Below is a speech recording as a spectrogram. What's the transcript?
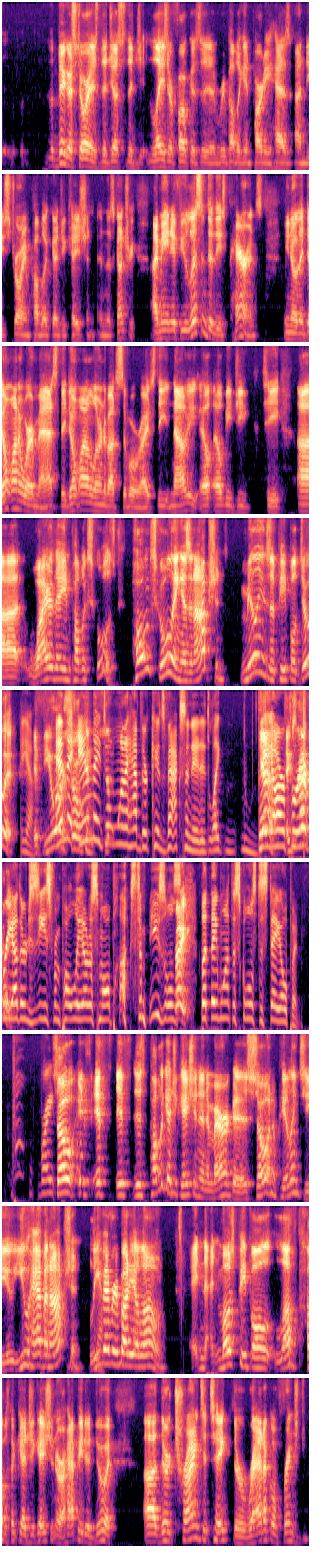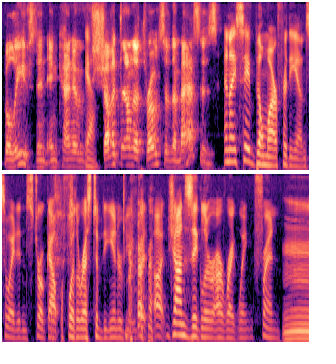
the bigger story is the just the laser focus the republican party has on destroying public education in this country i mean if you listen to these parents you know they don't want to wear masks they don't want to learn about civil rights the now the L- lbgt uh, why are they in public schools homeschooling is an option millions of people do it Yeah, if you are and they, so and they don't want to have their kids vaccinated like they Yeah, are for every other disease, from polio to smallpox to measles. Right. But they want the schools to stay open, right? So if if if this public education in America is so unappealing to you, you have an option. Leave Yeah. everybody alone. And, and most people love public education or are happy to do it. Uh, they're trying to take their radical fringe beliefs and, and kind of Yeah. shove it down the throats of the masses. And I saved Bill Maher for the end, so I didn't stroke out before the rest of the interview. But uh, John Ziegler, our right wing friend,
